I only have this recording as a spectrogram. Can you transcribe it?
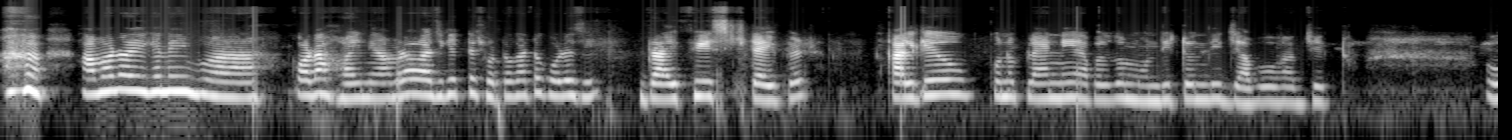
আমারও এখানেই করা হয়নি। আমরাও আজকে একটা ছোটোখাটো করেছি ড্রাই ফিস্ট টাইপের কালকেও কোনো প্ল্যান নেই, আপাতত মন্দির টন্দির যাব ভাবছি একটু। ও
